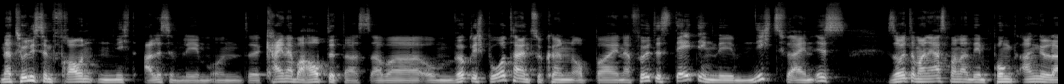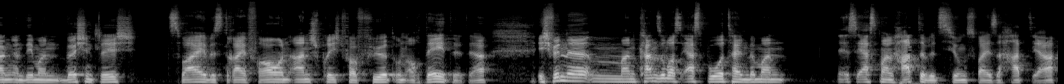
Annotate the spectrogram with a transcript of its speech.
Natürlich sind Frauen nicht alles im Leben und äh, keiner behauptet das, aber um wirklich beurteilen zu können, ob ein erfülltes Datingleben nichts für einen ist, sollte man erstmal an dem Punkt angelangen, an dem man wöchentlich zwei bis drei Frauen anspricht, verführt und auch datet. Ja. Ich finde, man kann sowas erst beurteilen, wenn man es erstmal hatte, beziehungsweise hat, ja.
